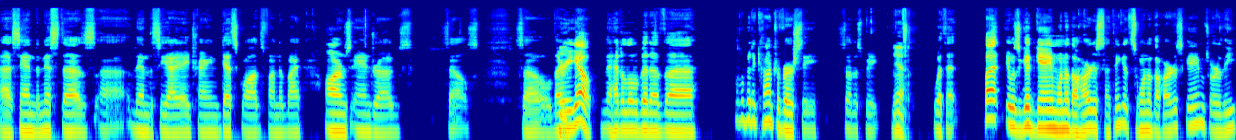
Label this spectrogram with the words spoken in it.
uh, Sandinistas uh, than the CIA trained death squads funded by arms and drugs cells. So there Hmm. you go. They had a little bit of uh, little bit of controversy, so to speak yeah. with it. But it was a good game, one of the hardest. I think it's one of the hardest games or the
